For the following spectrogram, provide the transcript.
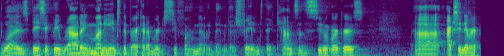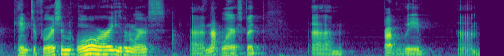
was basically routing money into the Bearcat Emergency Fund that would then go straight into the accounts of the student workers, uh, actually never came to fruition, or even worse, uh, not worse, but um, probably um,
